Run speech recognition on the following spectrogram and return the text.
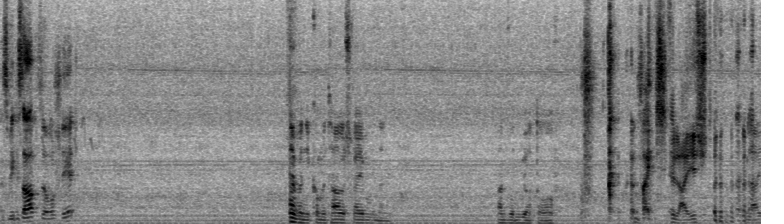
Also wie gesagt, Server steht. Einfach in die Kommentare schreiben und dann antworten wir auch darauf. Chef. Vielleicht. Vielleicht.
